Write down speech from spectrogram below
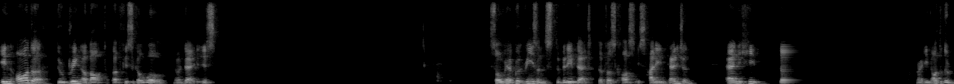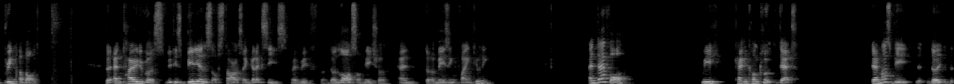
in order to bring about a physical world that is. So we have good reasons to believe that the first cause is highly intelligent and he, the, right, in order to bring about the entire universe with its billions of stars and galaxies, right, with the laws of nature and the amazing fine tuning. And therefore, we can conclude that there must be the, the,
